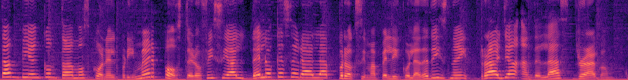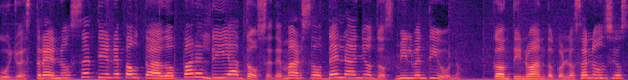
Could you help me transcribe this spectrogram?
también contamos con el primer póster oficial de lo que será la próxima película de Disney, Raya and the Last Dragon, cuyo estreno se tiene pautado para el día 12 de marzo del año 2021. Continuando con los anuncios,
